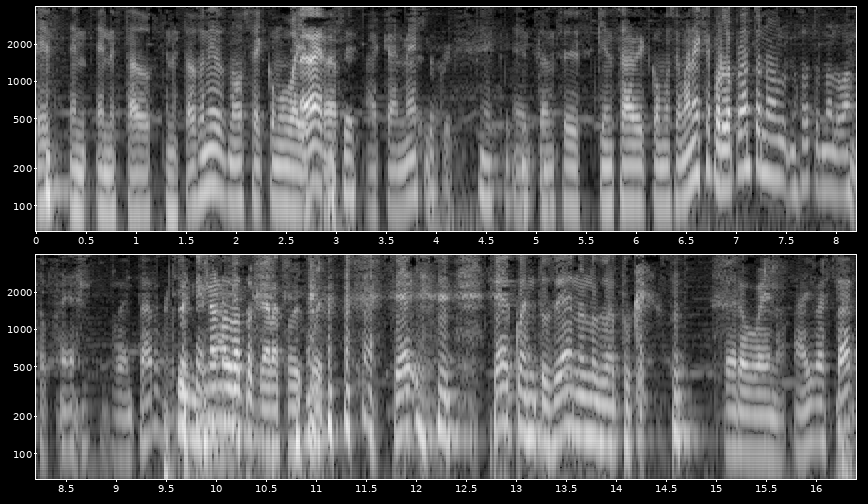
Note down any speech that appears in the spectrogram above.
es en, en Estados en Estados Unidos. No sé cómo vaya a Bueno, estar sí. acá en México. Sí. Entonces, quién sabe cómo se maneje. Por lo pronto, no, nosotros no lo vamos a poder rentar. Sí, no nos va a tocar hasta después. Sea, sea cuanto sea, no nos va a tocar. Pero bueno, ahí va a estar.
